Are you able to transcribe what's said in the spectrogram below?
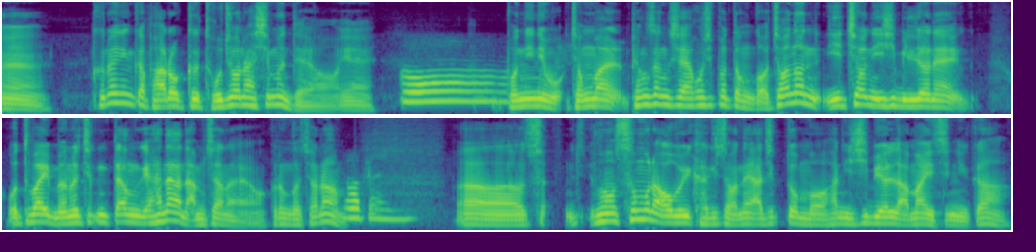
예. 그러니까 바로 그 도전하시면 돼요. 예. 어, 본인이 정말 평상시에 하고 싶었던 거. 저는 2021년에 오토바이 면허증 딴 게 하나가 남잖아요. 그런 것처럼 맞아요. 어, 스- 스물아홉이 가기 전에 아직도 뭐 한 20여일 남아 있으니까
